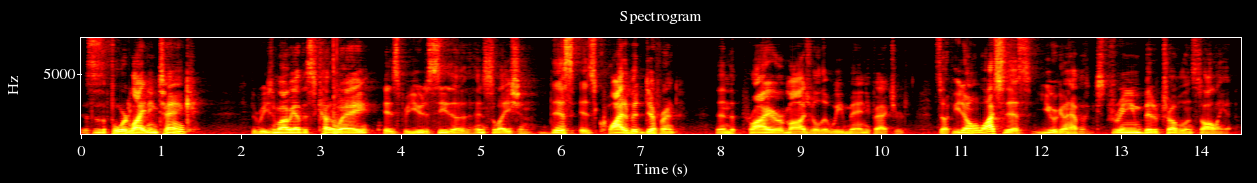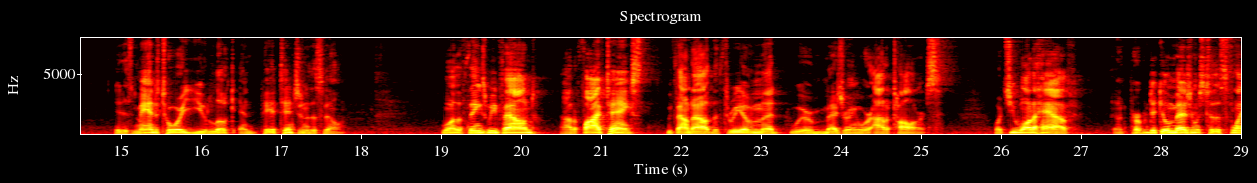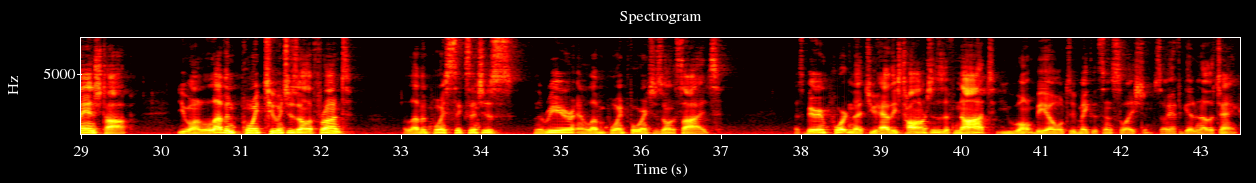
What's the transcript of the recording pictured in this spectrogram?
This is a Ford Lightning tank. The reason why we have this cutaway is for you to see the installation. This is quite a bit different than the prior module that we manufactured. So if you don't watch this, you're going to have an extreme bit of trouble installing it. It is mandatory you look and pay attention to this film. One of the things we found out of five tanks, we found out that three of them that we were measuring were out of tolerance. What you want to have, perpendicular measurements to this flange top, you want 11.2 inches on the front, 11.6 inches in the rear, and 11.4 inches on the sides. It's very important that you have these tolerances. If not, you won't be able to make this installation. So you have to get another tank.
